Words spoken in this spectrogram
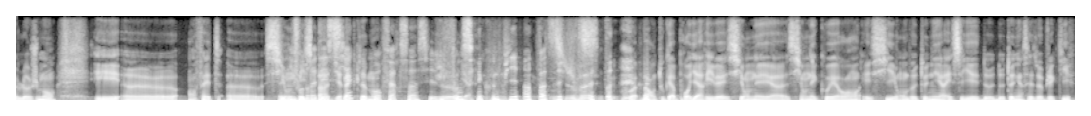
logements. Et en fait, si on ne vise pas directement pour faire ça, si je s'écoute bien, enfin si je veux. Être... Ouais, bah, en tout cas, pour y arriver, si on est si on est cohérent et si on veut tenir, essayer de, de tenir ses objectifs,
